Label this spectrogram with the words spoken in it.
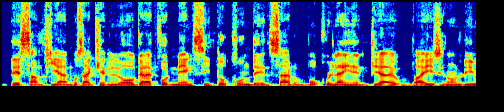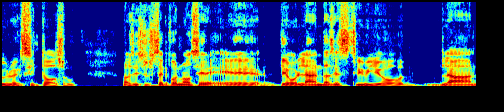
desafiar, o sea, que logra con éxito condensar un poco la identidad de un país en un libro exitoso. No sé si usted conoce, eh, de Holanda se escribió la,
